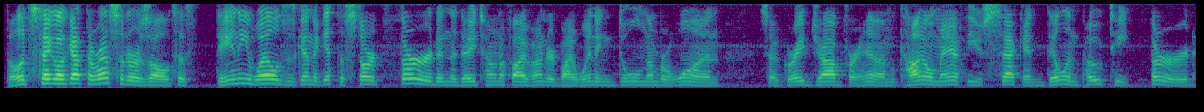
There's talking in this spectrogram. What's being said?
But let's take a look at the rest of the results as Danny Wells is going to get to start third in the Daytona 500 by winning duel number one. So great job for him. Kyle Matthews second, Dylan Poteet third,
